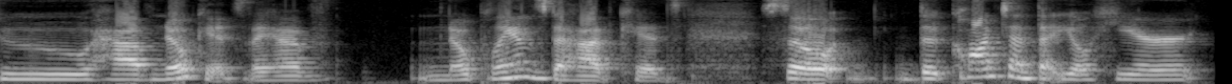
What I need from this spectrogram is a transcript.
who have no kids. They have no plans to have kids. So the content that you'll hear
